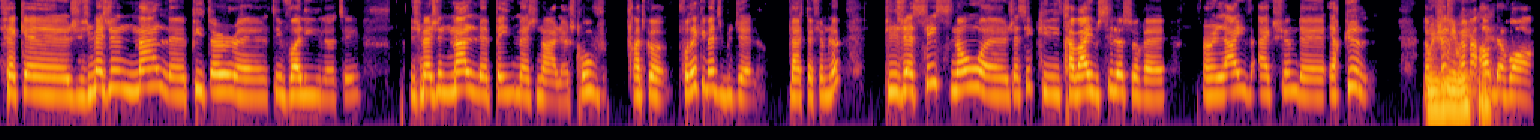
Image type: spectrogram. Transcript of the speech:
Fait que euh, j'imagine mal euh, Peter euh, volé, là, J'imagine mal le pays imaginaire, Je trouve, en tout cas, il faudrait qu'il mette du budget dans ce film-là. Puis je sais, sinon, je sais qu'il travaille aussi là, sur un live action de Hercule. Donc ça, j'ai vraiment hâte de voir.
